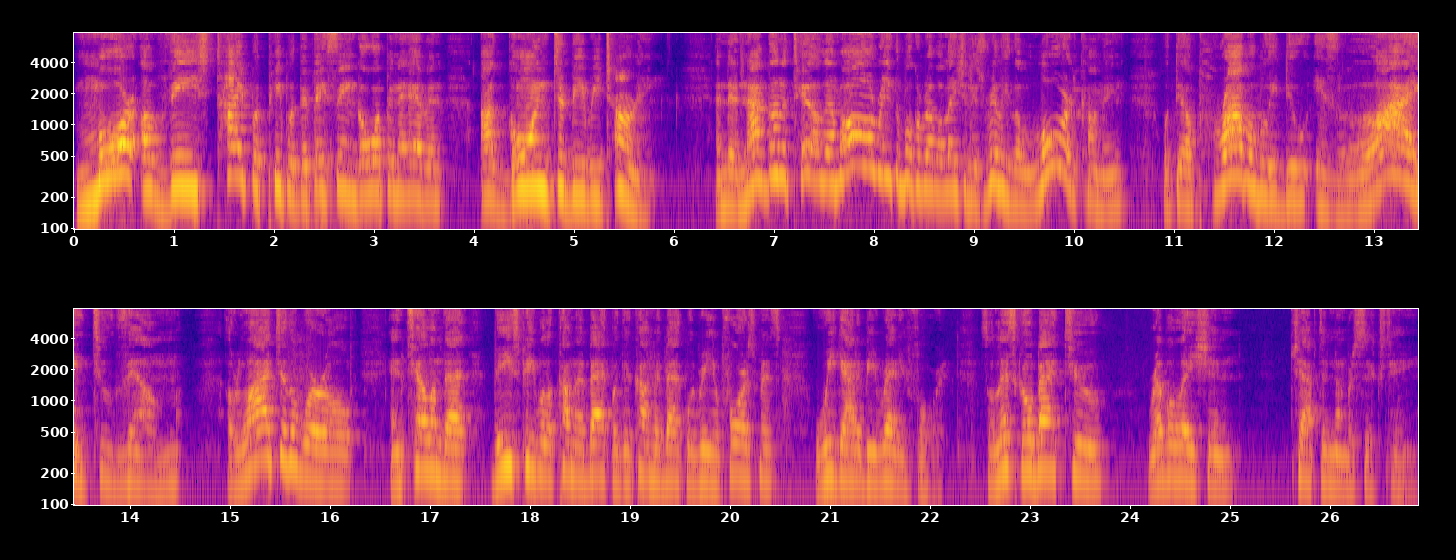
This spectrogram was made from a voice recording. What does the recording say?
more of these type of people that they seen go up into heaven are going to be returning. And they're not going to tell them, oh, read the book of Revelation. It's really the Lord coming. What they'll probably do is lie to them or lie to the world and tell them that these people are coming back, but they're coming back with reinforcements. We got to be ready for it. So let's go back to Revelation chapter number 16.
